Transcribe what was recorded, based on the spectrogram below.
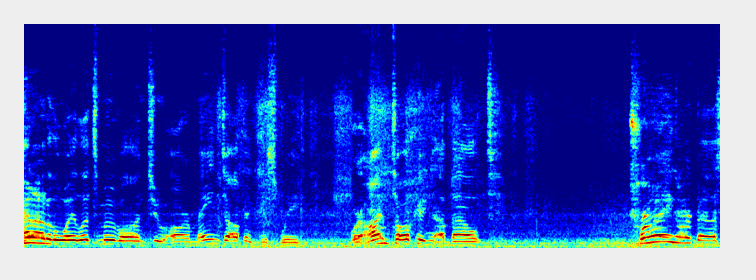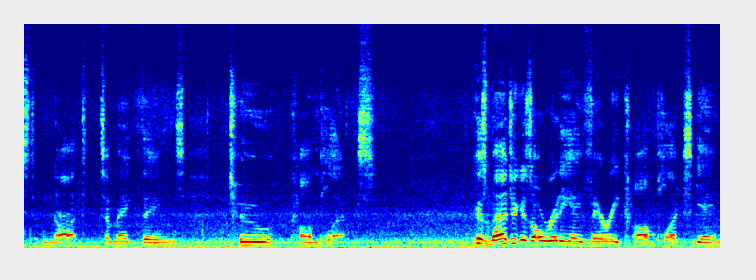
That out of the way, let's move on to our main topic this week, where I'm talking about trying our best not to make things too complex. Because Magic is already a very complex game.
